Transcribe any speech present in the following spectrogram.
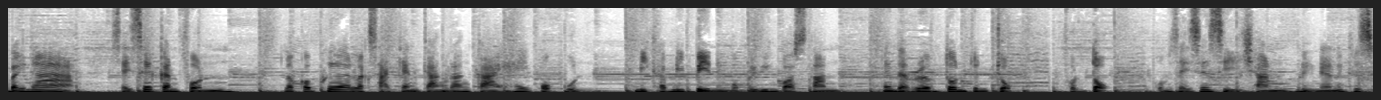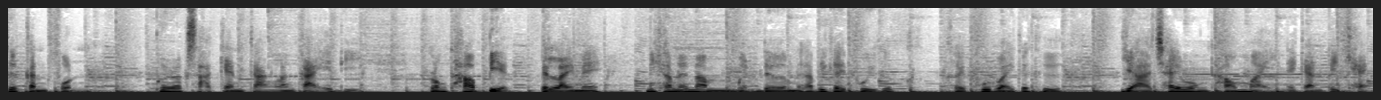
ใบหน้า ใส่เสื้อกันฝน แล้วก็เพื่อรักษาแกนกลางร่างกายให้อบอุ่น มีครับมีปีหนึ่งผมไปวิ่งบอสตันตั้งแต่เริ่มต้นจนจบฝนตก ผมใส่เสื้อสีชั้นหนึ่งในนั้นคือเสื้อกันฝน เพื่อรักษาแกนกลางร่างกายให้ดีรองเท้าเปียกเป็นไรไหมมีคำแนะนำเหมือนเดิมนะครับที่เคยพูดก็เคยพูดไว้ก็คือ อย่าใช้รองเท้าใหม่ในการไปแข่ง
